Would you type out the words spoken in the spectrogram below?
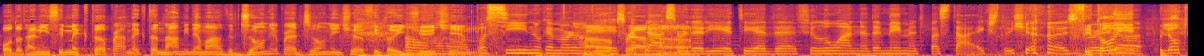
Po do ta nisim me këtë pra me këtë namin e madh Xhoni pra Xhoni që fitoi oh, gjyqin. Po si nuk e morën vesh pra, ka plasur dhe rjeti edhe filluan edhe memet pastaj, kështu që është fitoi... Uh, plot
